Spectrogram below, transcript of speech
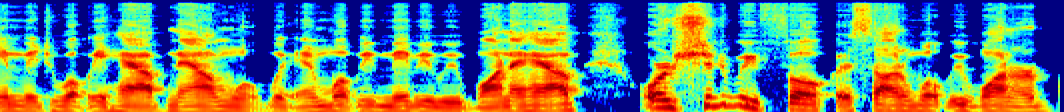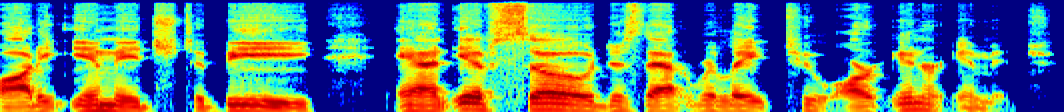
image, what we have now and what we, and what we maybe we want to have? Or should we focus on what we want our body image to be? And if so, does that relate to our inner image?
